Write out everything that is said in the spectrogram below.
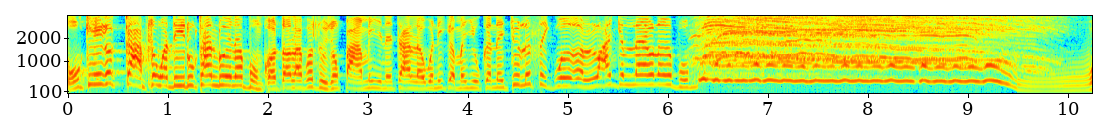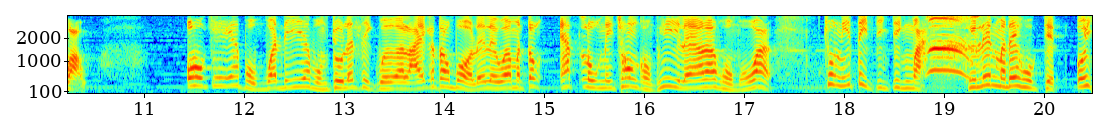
โอเคก็กราบสวัสดีทุกท่านด้วยนะผมขอต้อนรับเข้าสู่ช่องปามีนะจ๊ะแล้ววันนี้กลับมาอยู่กันในจุลศิกเวอร์ไลน์กันแล้วนะครับผม ว้าว โอเคครับผมวันนี้ครับผมจูเลสิกเวอร์อะไรก็ต้องบอกเลยเลยว่ามันต้องแอดลงในช่องของพี่แล้วนะผมเพราะว่าช่วงนี้ติดจริงๆว่ะ คือเล่นมาได้หกเจ็ดเอ้ย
